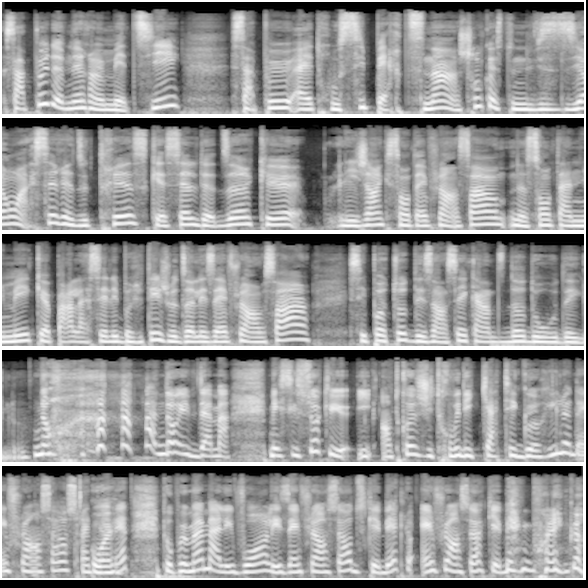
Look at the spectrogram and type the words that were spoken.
ça peut devenir un métier, ça peut être aussi pertinent. Je trouve que c'est une vision assez réductrice que celle de dire que les gens qui sont influenceurs ne sont animés que par la célébrité. Je veux dire, les influenceurs, c'est pas tous des anciens candidats d'OD. Non. non, évidemment. Mais c'est sûr que, en tout cas, j'ai trouvé des catégories là, d'influenceurs sur Internet. Puis on peut même aller voir les influenceurs du Québec, influenceurquebec.com,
